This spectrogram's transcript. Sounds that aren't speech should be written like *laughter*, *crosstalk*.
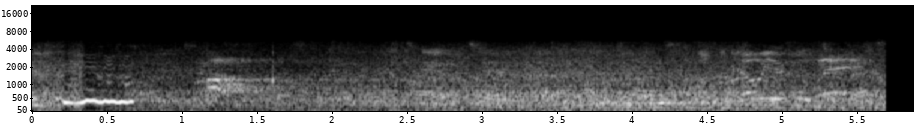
much. *laughs*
